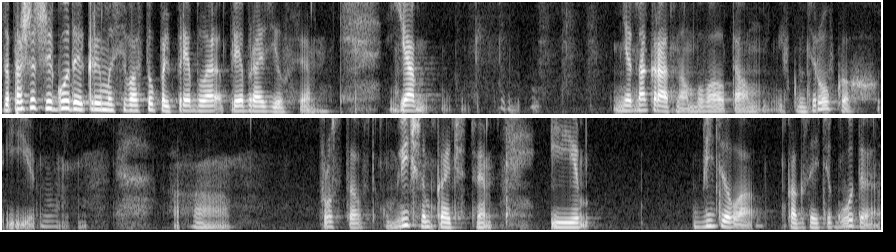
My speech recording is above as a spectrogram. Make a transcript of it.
За прошедшие годы Крым и Севастополь преобразился. Я неоднократно бывал там и в командировках, и э, просто в таком личном качестве. И видела, как за эти годы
